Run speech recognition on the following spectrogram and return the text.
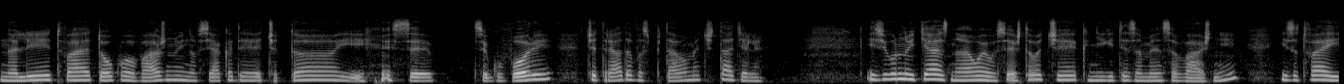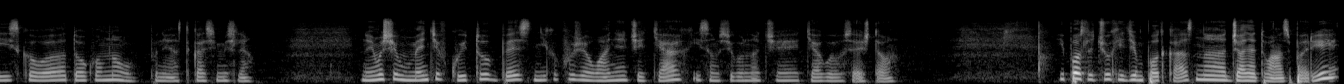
Нали, това е толкова важно и навсякъде чета и се, се говори, че трябва да възпитаваме читатели. И сигурно и тя е знаела и усещала, че книгите за мен са важни и затова е искала толкова много, поне аз така си мисля. Но имаше моменти, в които без никакво желание четях и съм сигурна, че тя го е усещала. И после чух един подкаст на Джанет Лансбари.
